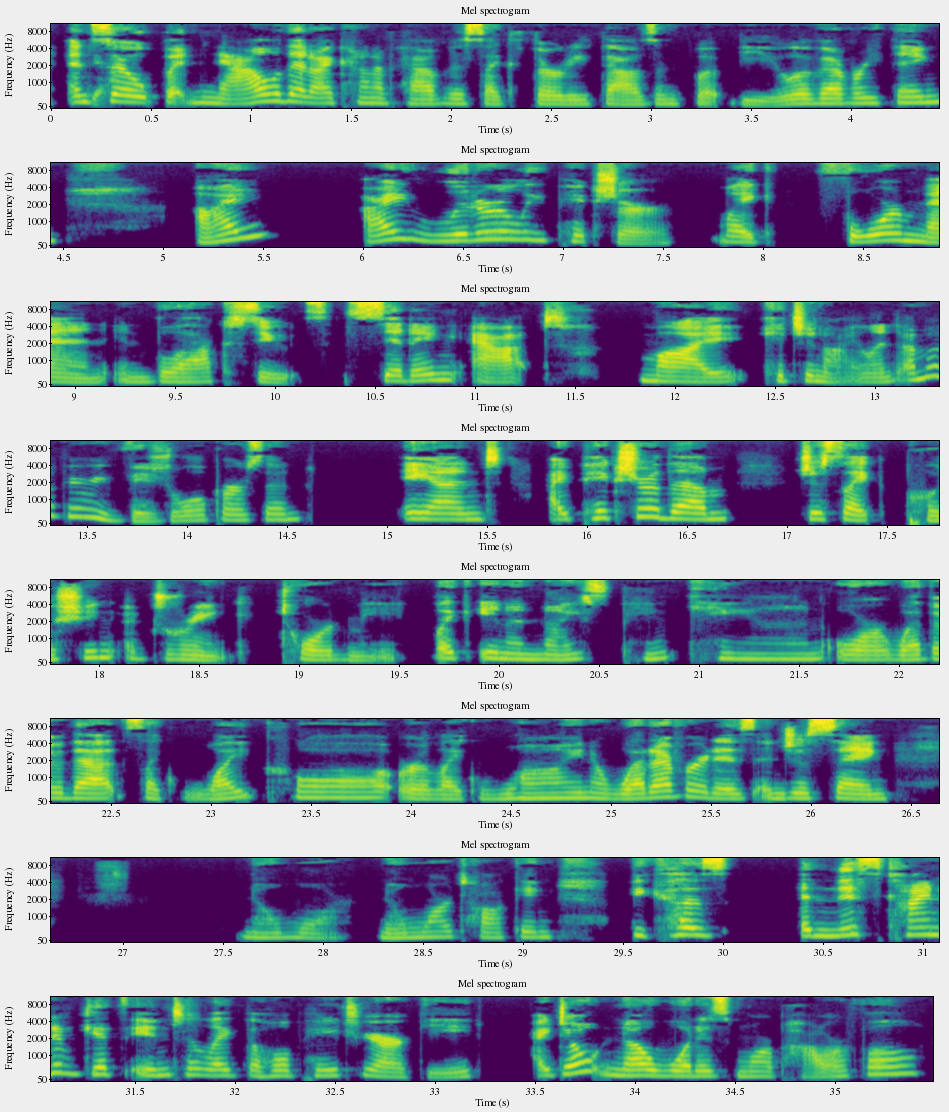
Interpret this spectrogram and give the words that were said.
And yeah. so, but now that I kind of have this like 30,000 foot view of everything, I, I literally picture like four men in black suits sitting at my kitchen island. I'm a very visual person and I picture them just like pushing a drink toward me, like in a nice pink can or whether that's like white claw or like wine or whatever it is and just saying, no more, no more talking because, and this kind of gets into like the whole patriarchy. I don't know what is more powerful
